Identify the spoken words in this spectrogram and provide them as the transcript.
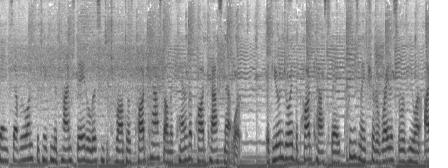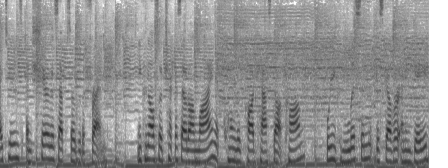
Thanks, everyone, for taking the time today to listen to Toronto's podcast on the Canada Podcast Network. If you enjoyed the podcast today, please make sure to write us a review on iTunes and share this episode with a friend. You can also check us out online at canadaspodcast.com, where you can listen, discover, and engage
